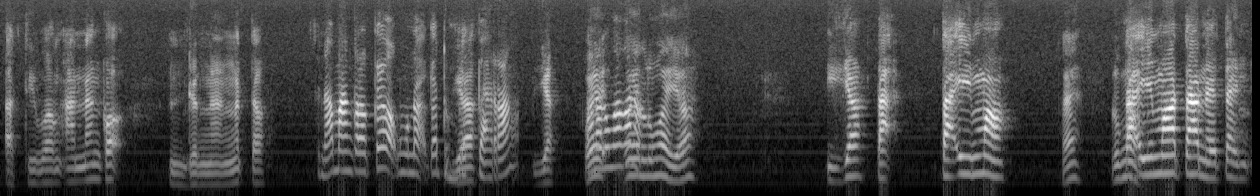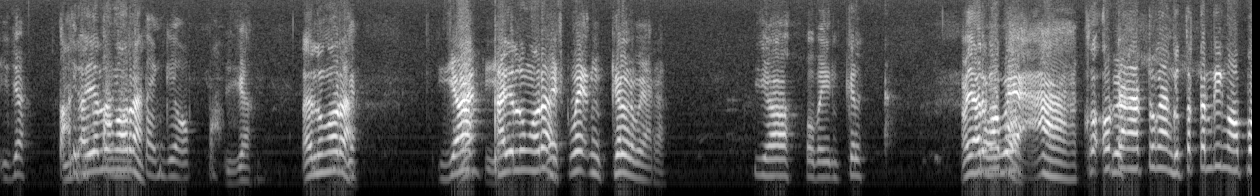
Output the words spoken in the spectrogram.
adi wong anang kok ndeng anget to. Senang mangkelke kok ngunekke demit Ya. barang. Iya. Kowe Kono lunga kowe lunga ya. Iya tak tak imo. Lunga. Tak imo taneteng. Iya. Tak ayo lunga ora? Tengki apa? Iya. Ayo lunga ora? Iya. Hah? Ayo lunga ora? Wis kowe engkel wae ora. Iya, kowe engkel. Ayo arep apa? ah Kok otak-otak nganggo teken ki ngopo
